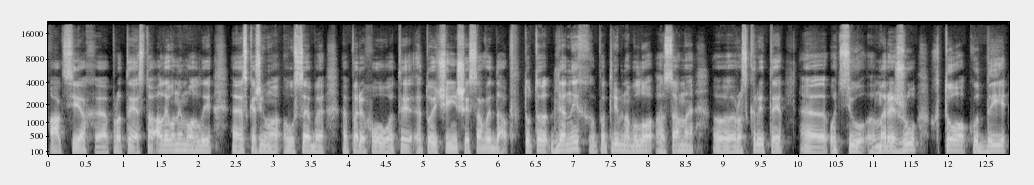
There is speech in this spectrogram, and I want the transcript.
акціях протесту, але вони могли, скажімо, у себе переховувати той чи інший самвидав. Тобто для них потрібно було саме розкрити е, мережу, хто куди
